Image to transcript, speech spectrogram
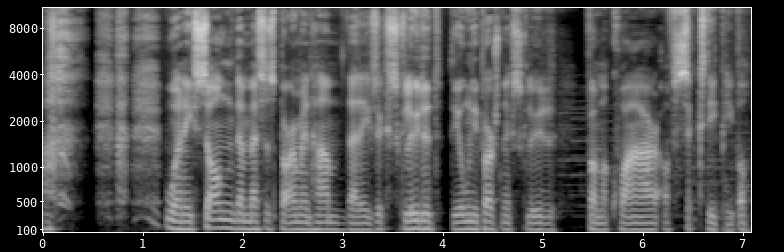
when he sung to Mrs. Birmingham that he's excluded, the only person excluded from a choir of 60 people?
